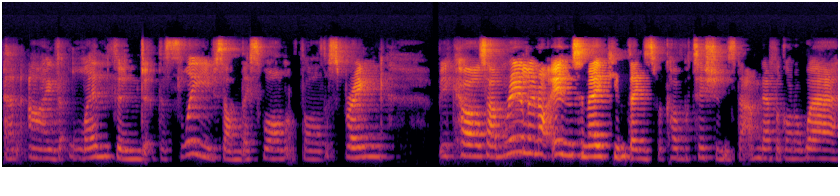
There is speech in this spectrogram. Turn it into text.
and I've lengthened the sleeves on this one for the spring because I'm really not into making things for competitions that I'm never going to wear.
